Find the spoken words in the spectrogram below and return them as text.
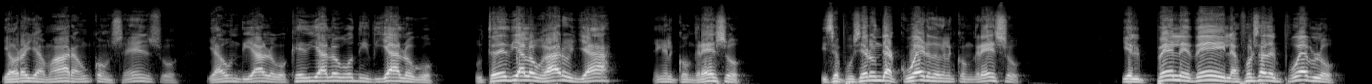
y ahora llamar a un consenso y a un diálogo. ¿Qué diálogo ni diálogo? Ustedes dialogaron ya en el Congreso y se pusieron de acuerdo en el Congreso. Y el PLD y la Fuerza del Pueblo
